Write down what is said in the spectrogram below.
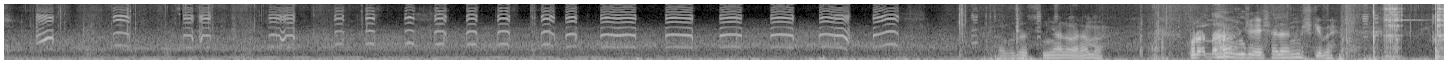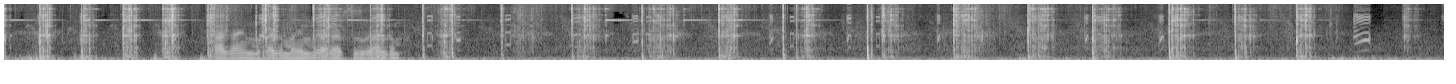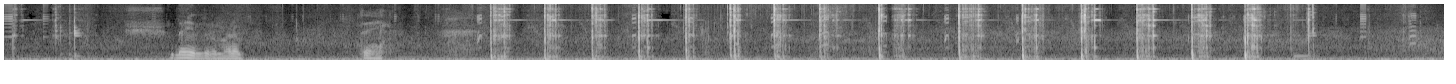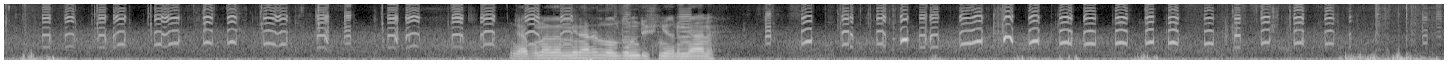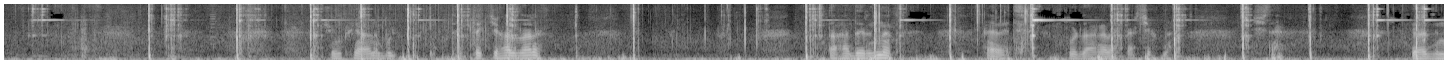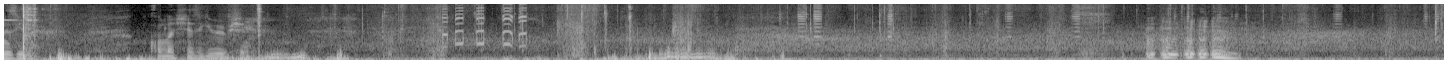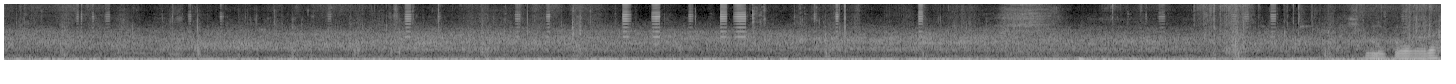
Ya burada sinyal var ama burada daha önce eşelenmiş gibi. Kazayım mı kazmayayım mı kararsız kaldım. Değildir umarım. Değil. Ya buna ben mineral olduğunu düşünüyorum yani. Çünkü yani bu tek tek cihazları daha derinden. Evet burada arkadaşlar çıktı. İşte gördüğünüz gibi kola şişesi gibi bir şey Şimdi buralara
